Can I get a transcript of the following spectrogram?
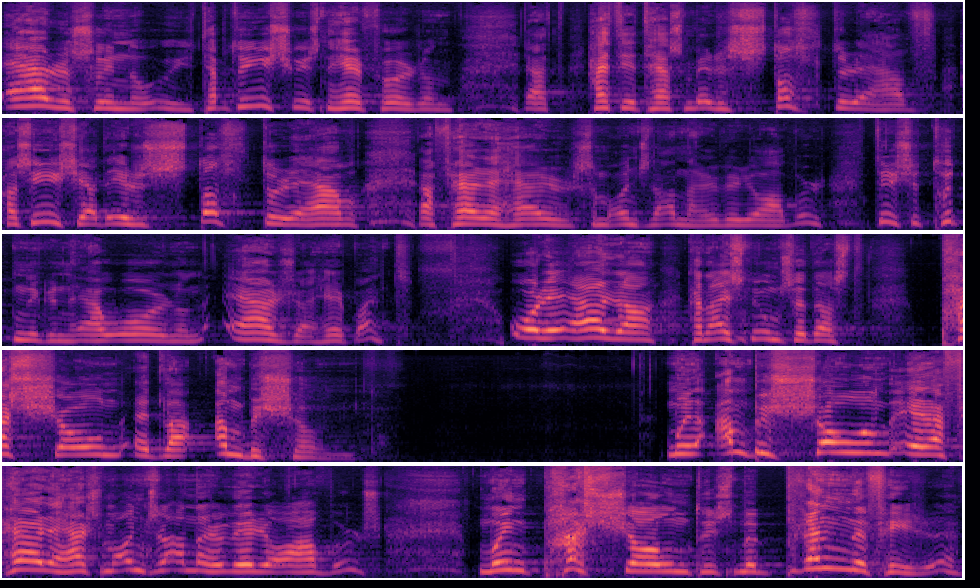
er så inne og ut. Det betyr ikke hvis den her føren at dette er det som er stolter av. Han sier ikke at er stolter av at fære her som andre andre har vært i åren. Det er ikke tøttningen av åren og ære her på en. Året ære kan eisen omsettes passion eller ambition. Min ambisjon er affære her som andre andre har vært avhørs. Min passion til som er brennende fire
